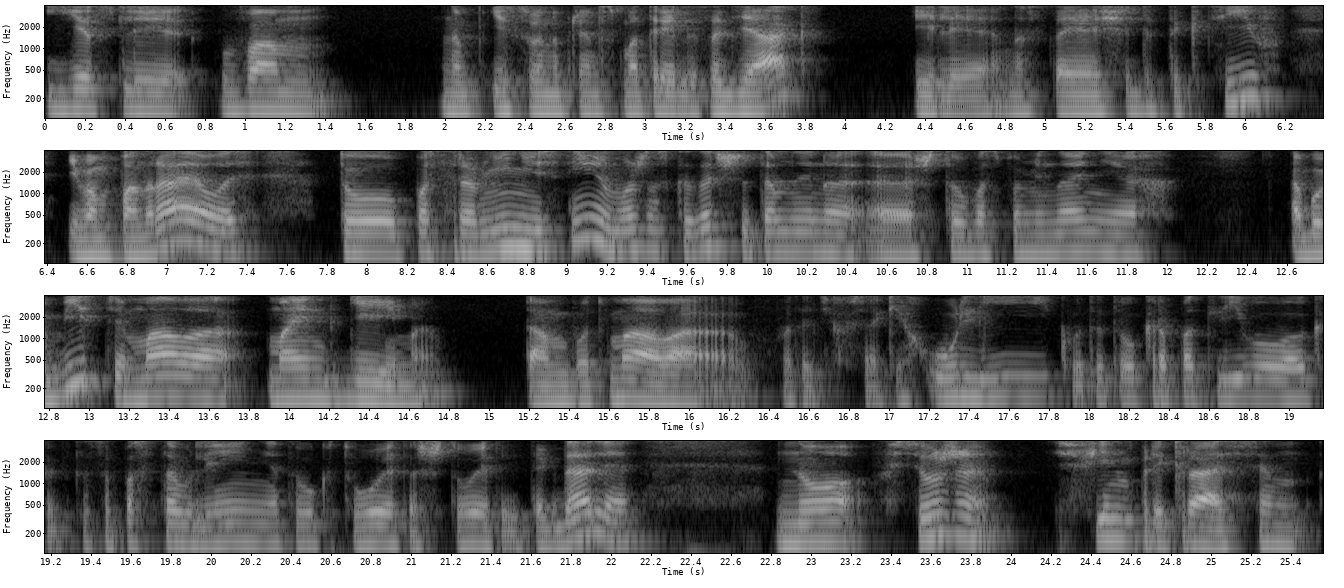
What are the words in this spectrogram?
если вам, если вы, например, смотрели «Зодиак» или «Настоящий детектив», и вам понравилось, то по сравнению с ними можно сказать, что там, наверное, э, что в воспоминаниях об убийстве мало mind game а. Там вот мало вот этих всяких улик, вот этого кропотливого как-то сопоставления того, кто это, что это и так далее. Но все же фильм прекрасен.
